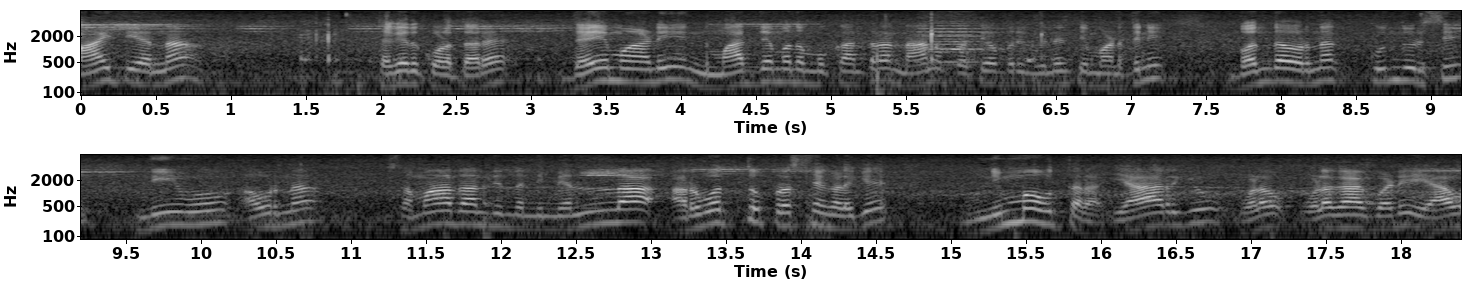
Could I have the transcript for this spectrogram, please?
ಮಾಹಿತಿಯನ್ನು ತೆಗೆದುಕೊಳ್ತಾರೆ ದಯಮಾಡಿ ಮಾಧ್ಯಮದ ಮುಖಾಂತರ ನಾನು ಪ್ರತಿಯೊಬ್ಬರಿಗೆ ವಿನಂತಿ ಮಾಡ್ತೀನಿ, ಬಂದವ್ರನ್ನ ಕುಂದಿರಿಸಿ, ನೀವು ಅವ್ರನ್ನ ಸಮಾಧಾನದಿಂದ ನಿಮ್ಮೆಲ್ಲ ಅರವತ್ತು ಪ್ರಶ್ನೆಗಳಿಗೆ ನಿಮ್ಮ ಉತ್ತರ, ಯಾರಿಗೂ ಒಳ, ಒಳಗಾಗಬೇಡಿ, ಯಾವ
